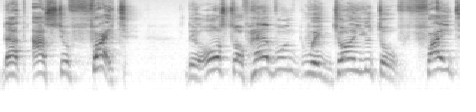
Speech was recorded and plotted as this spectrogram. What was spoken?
that as you fight, the host of heaven will join you to fight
